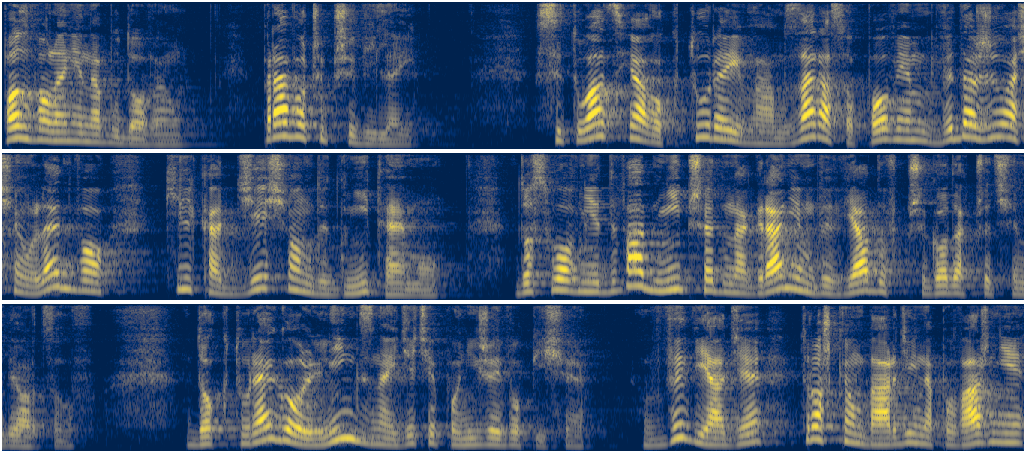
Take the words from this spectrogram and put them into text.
Pozwolenie na budowę. Prawo czy przywilej? Sytuacja, o której Wam zaraz opowiem, wydarzyła się ledwo kilkadziesiąt dni temu. Dosłownie dwa dni przed nagraniem wywiadu w przygodach przedsiębiorców, do którego link znajdziecie poniżej w opisie. W wywiadzie troszkę bardziej na poważnie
